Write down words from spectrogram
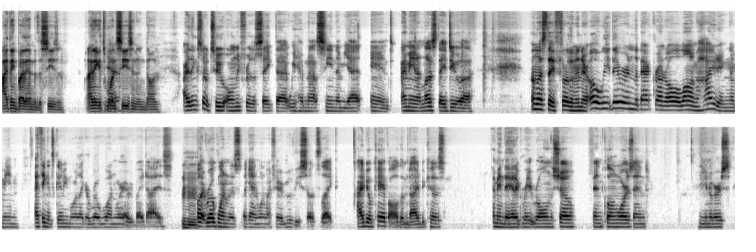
I think by the end of the season. I think it's Yeah. one season and done. I think so too, only for the sake that we have not seen them yet. And I mean, unless they do a, unless they throw them in there, oh, we they were in the background all along hiding. I mean, I think it's gonna be more like a Rogue One where everybody dies. hmm But Rogue One was again one of my favorite movies, so it's like I'd be okay if all of them died because, I mean, they had a great role in the show in Clone Wars and the universe.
